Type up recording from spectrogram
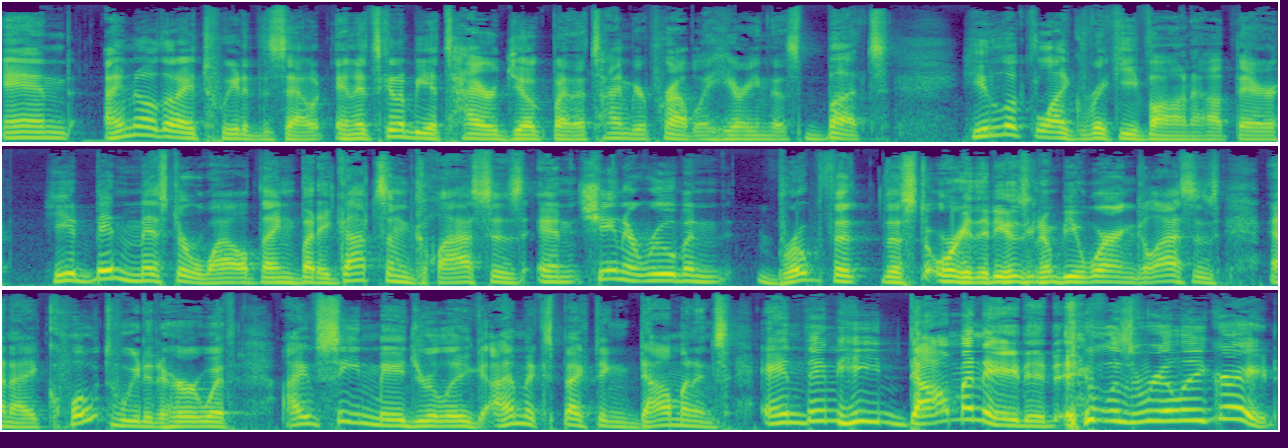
And I know that I tweeted this out, and it's going to be a tired joke by the time you're probably hearing this, but he looked like Ricky Vaughn out there. He had been Mr. Wild Thing, but he got some glasses, and Shayna Rubin broke the, the story that he was going to be wearing glasses. And I quote tweeted her with, I've seen Major League, I'm expecting dominance. And then he dominated. It was really great.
